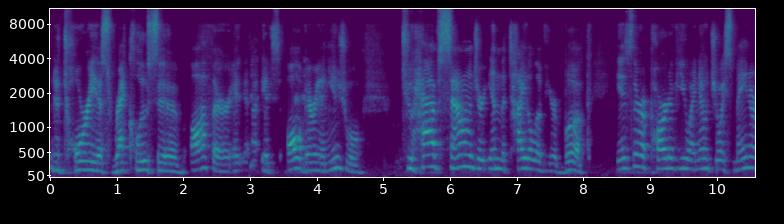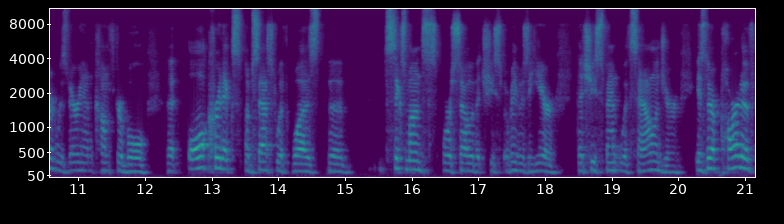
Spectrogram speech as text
notorious reclusive author. It, it's all very unusual. To have Salinger in the title of your book, is there a part of you? I know Joyce Maynard was very uncomfortable that all critics obsessed with was the six months or so that she, or maybe it was a year that she spent with Salinger. Is there a part of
